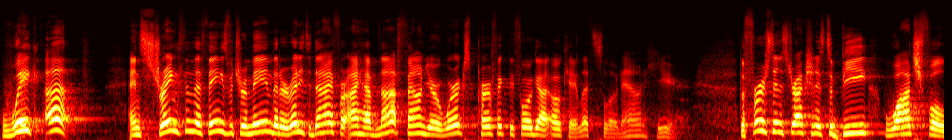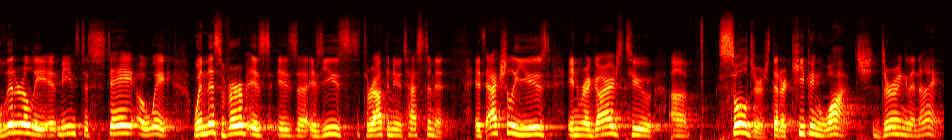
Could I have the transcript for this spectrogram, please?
Wake up and strengthen the things which remain that are ready to die, for I have not found your works perfect before God. Okay, let's slow down here. The first instruction is to be watchful. Literally, it means to stay awake. When this verb is, is, uh, is used throughout the New Testament, it's actually used in regards to uh, soldiers that are keeping watch during the night.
